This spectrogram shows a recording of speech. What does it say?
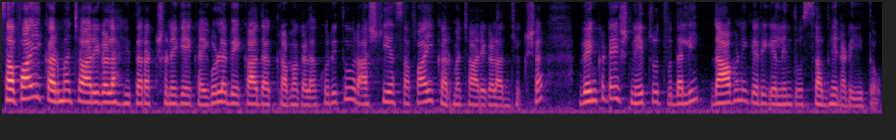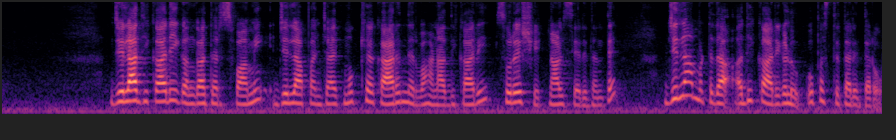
ಸಫಾಯಿ ಕರ್ಮಚಾರಿಗಳ ಹಿತರಕ್ಷಣೆಗೆ ಕೈಗೊಳ್ಳಬೇಕಾದ ಕ್ರಮಗಳ ಕುರಿತು ರಾಷ್ಟ್ರೀಯ ಸಫಾಯಿ ಕರ್ಮಚಾರಿಗಳ ಅಧ್ಯಕ್ಷ ವೆಂಕಟೇಶ್ ನೇತೃತ್ವದಲ್ಲಿ ದಾವಣಗೆರೆಯಲ್ಲಿಂದು ಸಭೆ ನಡೆಯಿತು. ಜಿಲ್ಲಾಧಿಕಾರಿ ಗಂಗಾಧರ್ ಸ್ವಾಮಿ, ಜಿಲ್ಲಾ ಪಂಚಾಯತ್ ಮುಖ್ಯ ಕಾರ್ಯನಿರ್ವಹಣಾಧಿಕಾರಿ ಸುರೇಶ್ ಇಟ್ನಾಳ್ ಸೇರಿದಂತೆ ಜಿಲ್ಲಾ ಮಟ್ಟದ ಅಧಿಕಾರಿಗಳು ಉಪಸ್ಥಿತರಿದ್ದರು.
